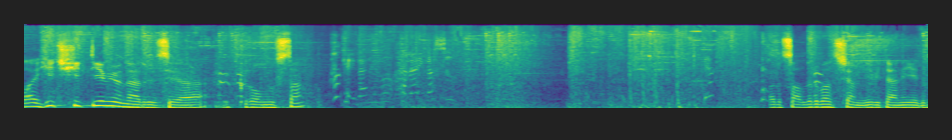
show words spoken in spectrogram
Vallahi hiç hit diyemiyor neredeyse ya Kromlus'tan. Arı saldırı basacağım diye bir tane yedim.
